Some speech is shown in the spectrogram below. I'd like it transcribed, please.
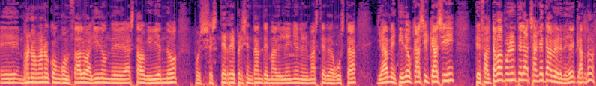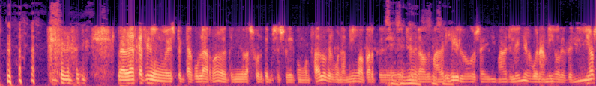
eh, mano a mano con Gonzalo, allí donde ha estado viviendo, pues este representante madrileño en el Máster de Augusta, ya ha metido casi, casi, te faltaba ponerte la chaqueta verde, ¿eh, Carlos? la verdad es que ha sido espectacular, ¿no? He tenido la suerte pues, de ir con Gonzalo, que es buen amigo, aparte de, Federado de Madrid, luego soy madrileño, es buen amigo desde niños,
